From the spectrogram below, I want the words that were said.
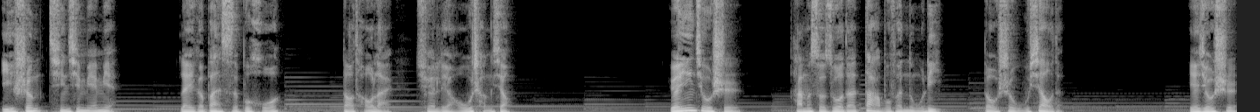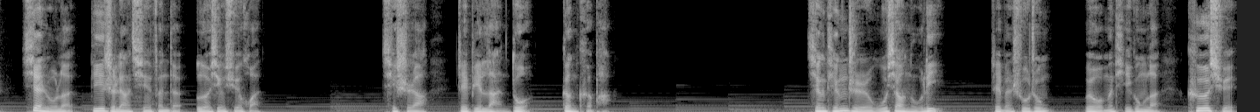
一生勤勤勉勉，累个半死不活，到头来却了无成效？原因就是，他们所做的大部分努力都是无效的。也就是陷入了低质量勤奋的恶性循环。其实啊，这比懒惰更可怕。请停止无效努力。这本书中为我们提供了科学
